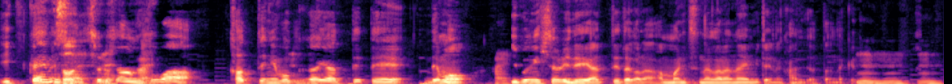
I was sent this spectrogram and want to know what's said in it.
1回目のマッそうですねスルカウントは、勝手に僕がやってて、でもはい。自分一人でやってたからあんまり繋がらないみたいな感じだったんだけど、うんうんうん。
